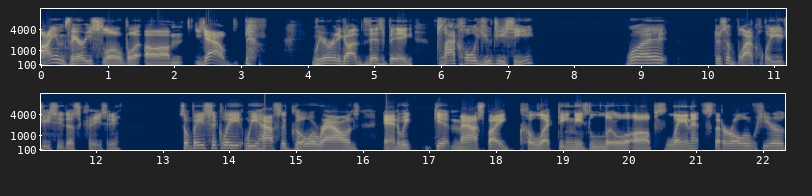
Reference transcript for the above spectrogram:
I am very slow, but um, yeah, we already got this big. Black hole UGC? What? There's a black hole UGC? That's crazy. So basically, we have to go around and we get mass by collecting these little uh planets that are all over here.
